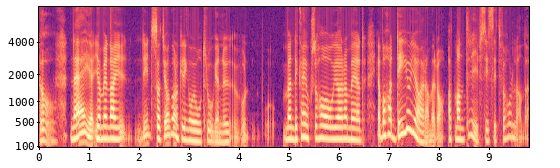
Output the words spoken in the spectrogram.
Ja. Nej, jag, jag menar, det är inte så att jag går omkring och är otrogen nu. Men det kan ju också ha att göra med, ja vad har det att göra med då? Att man trivs i sitt förhållande?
